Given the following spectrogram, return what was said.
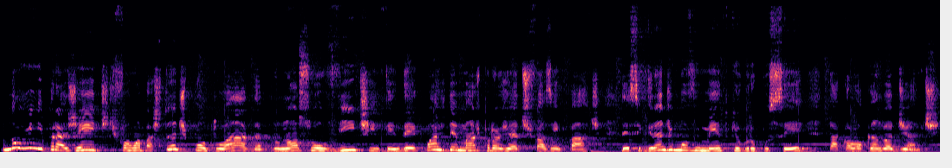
Nomine pra gente de forma bastante pontuada, para o nosso ouvinte entender quais demais projetos fazem parte desse grande movimento que o Grupo C está colocando adiante.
